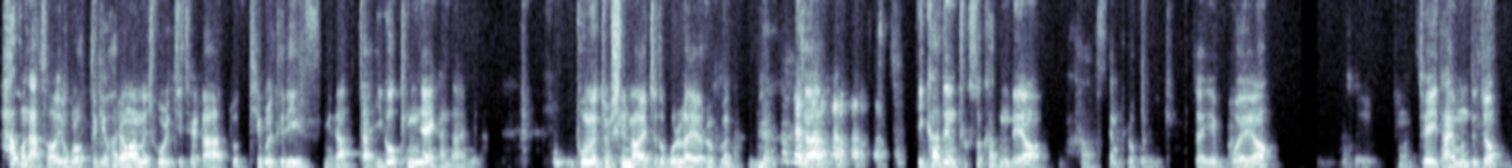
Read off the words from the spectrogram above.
하고 나서 이걸 어떻게 활용하면 좋을지 제가 또 팁을 드리겠습니다. 자, 이거 굉장히 간단합니다. 보면 좀 실망할지도 몰라요, 여러분. 자, 이 카드는 특수 카드인데요. 아, 샘플로 보여드릴게요. 자, 이게 뭐예요? 어, 제이 다이아몬드죠?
